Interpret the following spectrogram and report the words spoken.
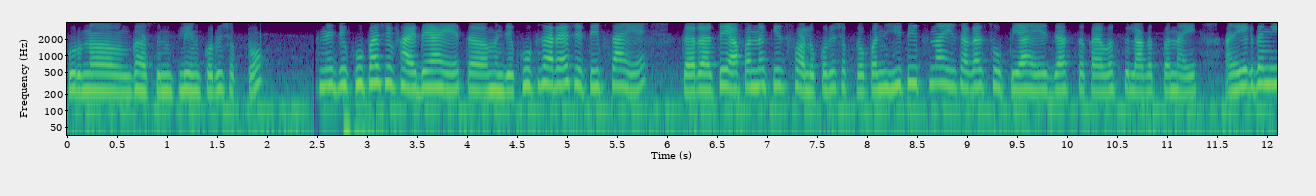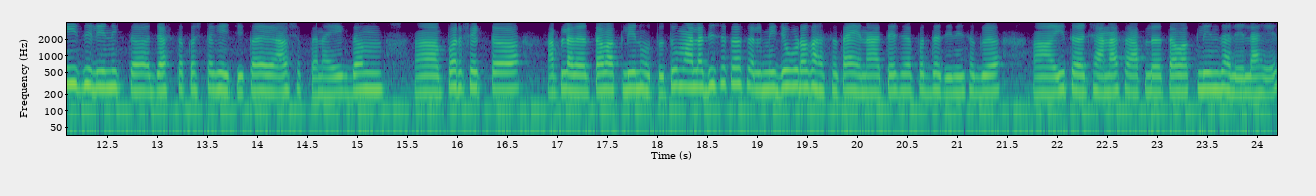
पूर्ण घासून क्लीन करू शकतो. जे खूप असे फायदे आहेत म्हणजे खूप सारे असे टिप्स आहे तर ते आपण नक्कीच फॉलो करू शकतो. पण ही टिप्स नाही सगळ्यात सोपी आहे जास्त काय वस्तू लागत पण नाही आणि एकदम इझिली निघतं जास्त कष्ट घ्यायची काय आवश्यकता नाही. एकदम परफेक्ट आपला तवा क्लीन होतो. तुम्हाला दिसत असेल मी जेवढं घासत आहे ना त्याच्या पद्धतीने सगळं इथं छान असं आपलं तवा क्लीन झालेला आहे.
